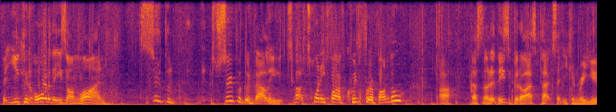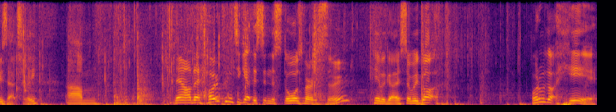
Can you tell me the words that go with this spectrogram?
But you can order these online. Super, super good value. It's about 25 quid for a bundle. Ah, that's not it. These are good ice packs that you can reuse actually. Um, now they're hoping to get this in the stores very soon. Here we go. So we got, what do we got here?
